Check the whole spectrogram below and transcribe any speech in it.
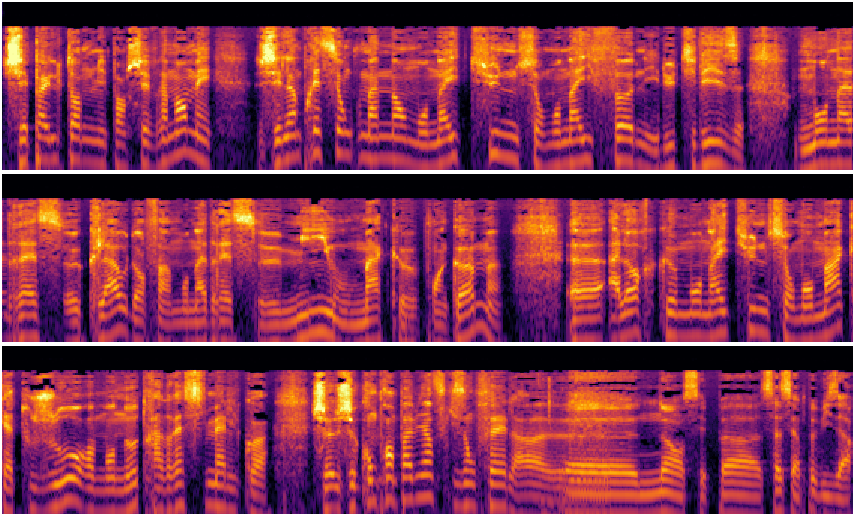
j'ai pas eu le temps de m'y pencher vraiment, mais j'ai l'impression que maintenant mon iTunes sur mon iPhone, il utilise mon adresse euh, cloud, enfin mon adresse euh, mi ou mac.com, euh, alors que mon iTunes sur mon Mac a toujours mon autre adresse email, quoi. Je, je comprends pas bien ce qu'ils ont fait là. euh. Euh, non, c'est pas ça, c'est un peu bizarre.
